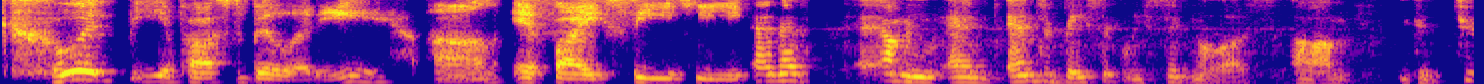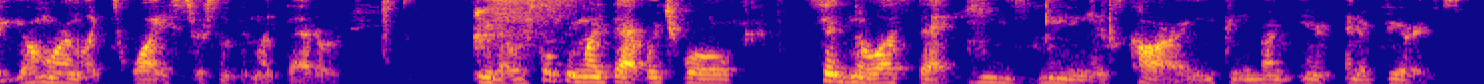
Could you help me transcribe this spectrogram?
could be a possibility. Um, if I see he, And as I mean, and and to basically signal us, um, you could toot your horn like twice or something like that, or you know, something like that, which will signal us that he's leaving his car, and you can run inter- interference.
